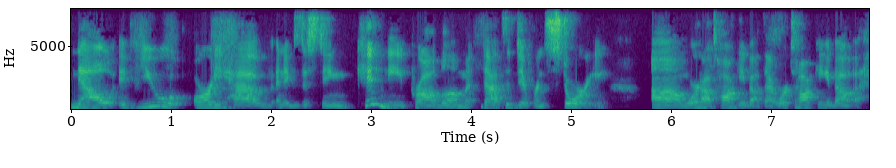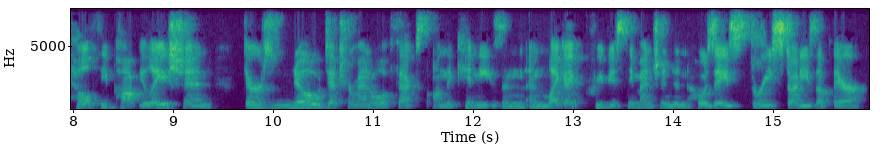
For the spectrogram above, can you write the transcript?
now, if you already have an existing kidney problem, that's a different story. Um, we're not talking about that. We're talking about a healthy population there's no detrimental effects on the kidneys. And, and like I previously mentioned in Jose's three studies up there,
